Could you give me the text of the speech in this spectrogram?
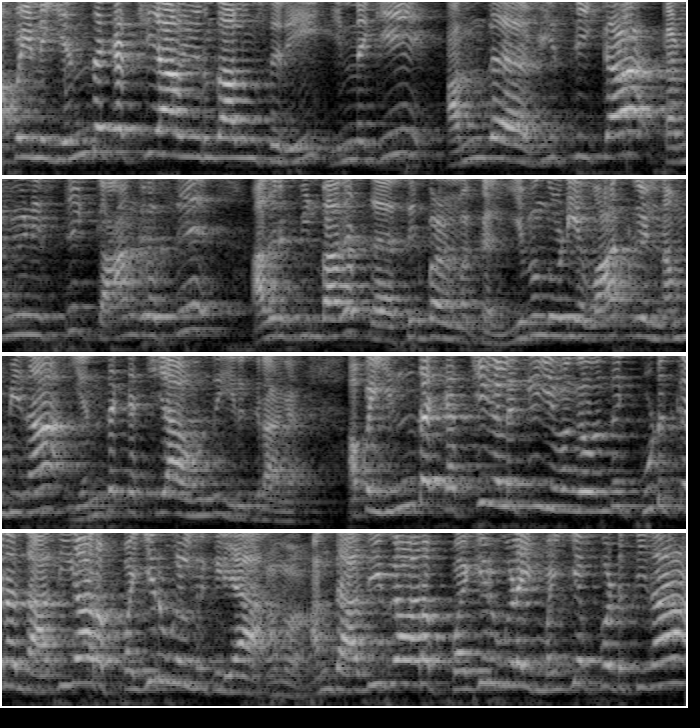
அப்ப இன்னைக்கு எந்த கட்சியாக இருந்தாலும் சரி இன்னைக்கு அந்த விசிகா கம்யூனிஸ்ட் காங்கிரஸ் அதற்கு பின்பாக சிறுபான்மை மக்கள் இவங்களுடைய வாக்குகள் நம்பி தான் எந்த கட்சியாக வந்து இருக்கிறாங்க. அப்ப இந்த கட்சிகளுக்கு இவங்க வந்து கொடுக்கிற அந்த அதிகார பகிர்வுகள் இருக்கு இல்லையா. அந்த அதிகார பகிர்வுகளை மையப்படுத்தி தான்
